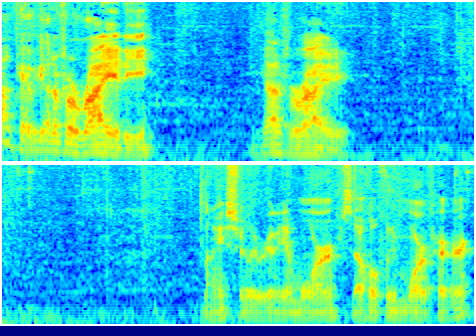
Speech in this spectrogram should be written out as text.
okay, we got a variety. We got a variety. Nice. Surely we're to get more. So hopefully more of her.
